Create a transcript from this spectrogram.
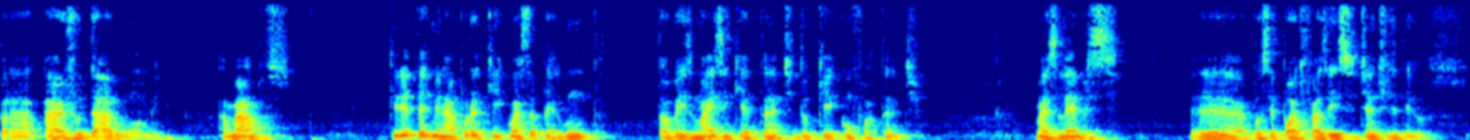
para ajudar o homem. Amados, queria terminar por aqui com essa pergunta, talvez mais inquietante do que confortante. Mas lembre-se, é, você pode fazer isso diante de Deus.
